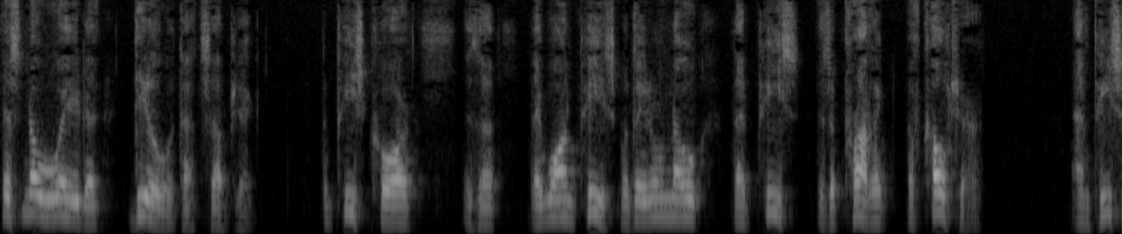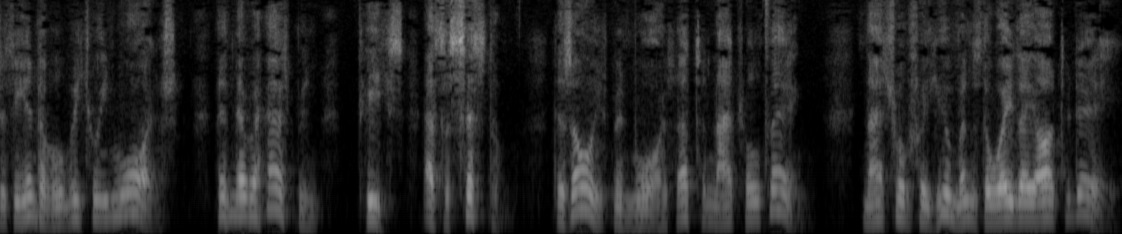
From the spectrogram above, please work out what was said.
there's no way to deal with that subject. The Peace Corps is a, they want peace, but they don't know that peace is a product of culture. And peace is the interval between wars. There never has been peace as a system. There's always been wars. That's a natural thing. Natural for humans the way they are today.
